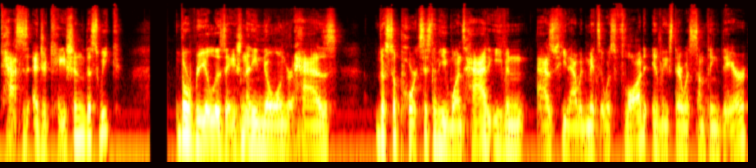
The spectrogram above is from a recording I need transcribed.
Cass's education this week. The realization that he no longer has the support system he once had, even as he now admits it was flawed, at least there was something there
